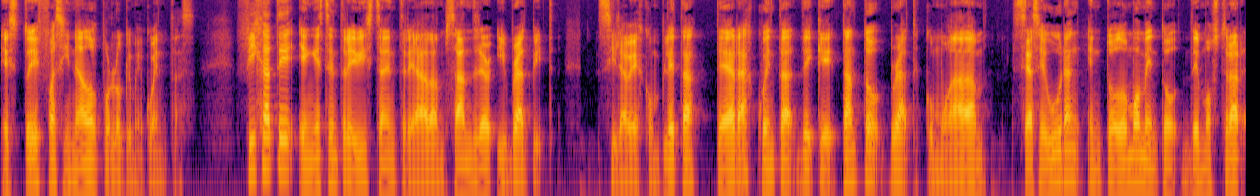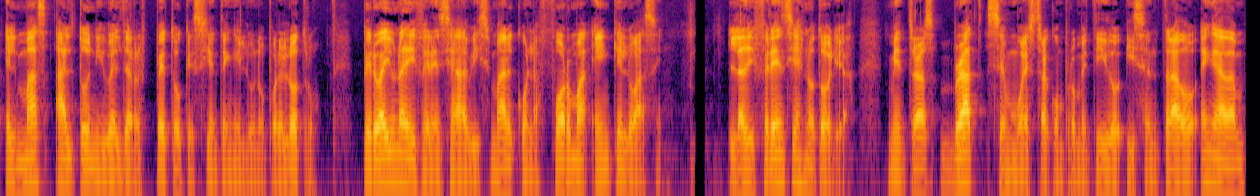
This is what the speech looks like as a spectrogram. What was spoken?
estoy fascinado por lo que me cuentas. Fíjate en esta entrevista entre Adam Sandler y Brad Pitt. Si la ves completa, te darás cuenta de que tanto Brad como Adam se aseguran en todo momento de mostrar el más alto nivel de respeto que sienten el uno por el otro, pero hay una diferencia abismal con la forma en que lo hacen. La diferencia es notoria. Mientras Brad se muestra comprometido y centrado en Adam,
